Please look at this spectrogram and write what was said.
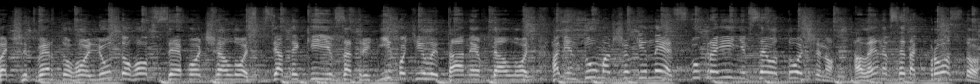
24 лютого все почалось. Взяти Київ за три дні хотіли, та не вдалось. А він думав, що кінець в Україні все оточено, але не все так просто.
